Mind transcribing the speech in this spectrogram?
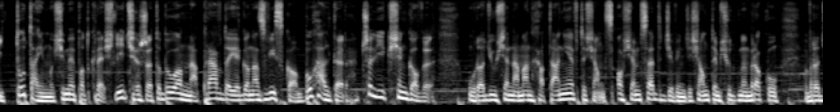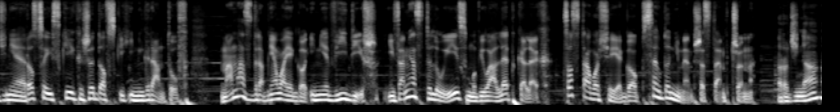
I tutaj musimy podkreślić, że to było naprawdę jego nazwisko buchalter, czyli księgowy. Urodził się na Manhattanie w 1897 roku w rodzinie rosyjskich żydowskich imigrantów. Mama zdrabniała jego imię w jidysz i zamiast Louis mówiła Lepkelech, co stało się jego pseudonimem przestępczym. Rodzina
